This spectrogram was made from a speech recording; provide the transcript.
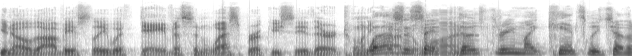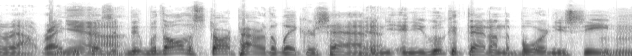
you know, obviously with Davis and Westbrook, you see they're at 25 Well, that's to say, one. those three might cancel each other out, right? Yeah. Because with all the star power the Lakers have, Yeah. and, and you look at that on the board and you see Mm-hmm.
